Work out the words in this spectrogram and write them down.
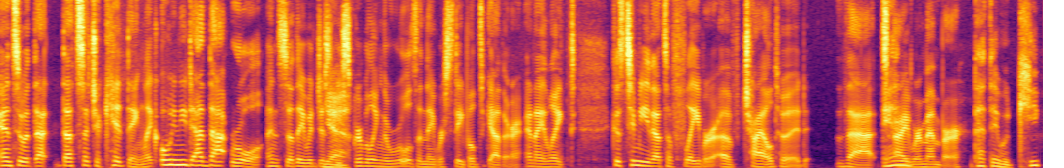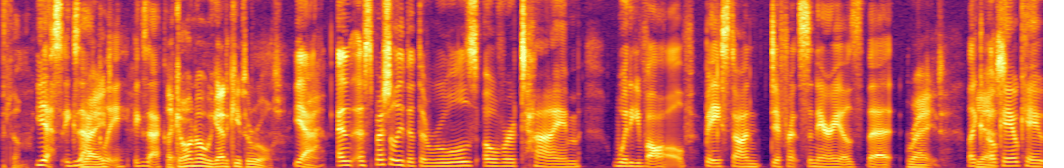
and so that that's such a kid thing. Like, oh, we need to add that rule. And so they would just Yeah. be scribbling the rules and they were stapled together. And I liked because to me that's a flavor of childhood that I remember. that they would keep them. Yes, exactly. Exactly. Like, oh no, we got to keep the rules. yeah. And especially that the rules over time would evolve based on different scenarios that Right. like Yes. okay, okay,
